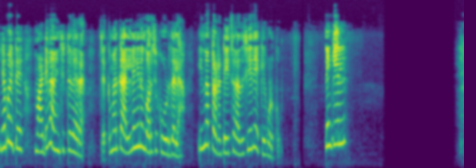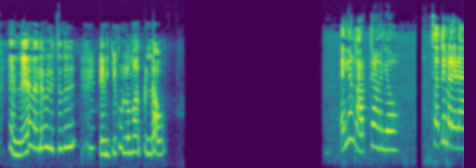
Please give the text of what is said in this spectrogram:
ഞാൻ പോയിട്ട് മടി വാങ്ങിച്ചിട്ട് വരാം. ചെക്കന്മാർക്ക് അല്ലെങ്കിലും കുറച്ച് കൂടുതലാ. ഇന്നത്തോടെ ടീച്ചർ അത് ശരിയാക്കി കൊടുക്കും. എന്നെയാണല്ലോ വിളിച്ചത്? എനിക്ക് ഫുള്ള് മാർക്ക് ഉണ്ടാവും. എല്ലാം കറക്റ്റ് ആണല്ലോ. സത്യം പറയടാ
